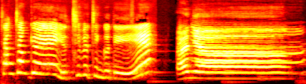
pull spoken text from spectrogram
창창교회 유튜브 친구들 안녕.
